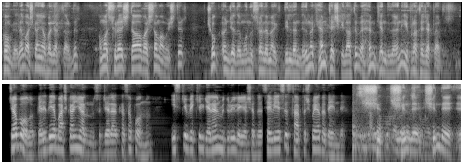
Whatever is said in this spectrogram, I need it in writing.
kongrede başkan yapacaklardır. Ama süreç daha başlamamıştır. Çok önceden bunu söylemek, dillendirmek hem teşkilatı ve hem kendilerini yıpratacaklardır. Caboğlu, belediye başkan yardımcısı Celal Kasapoğlu'nun İSKİ Vekil Genel Müdürü ile yaşadığı seviyesiz tartışmaya da değindi. Şi- Şimdi şimdi e,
